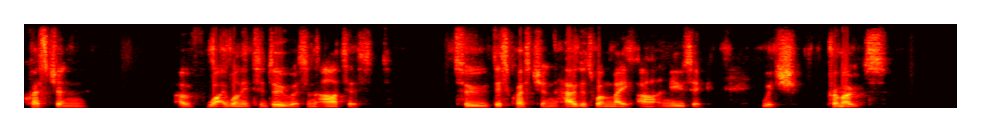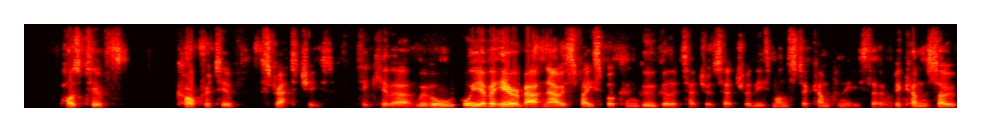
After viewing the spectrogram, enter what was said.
question of what I wanted to do as an artist to this question, how does one make art and music which promotes positive cooperative strategies? In particular, with all, all you ever hear about now is Facebook and Google, etc., etc., these monster companies that have become so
